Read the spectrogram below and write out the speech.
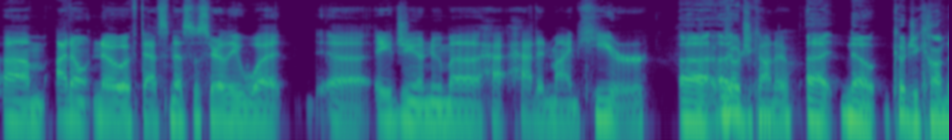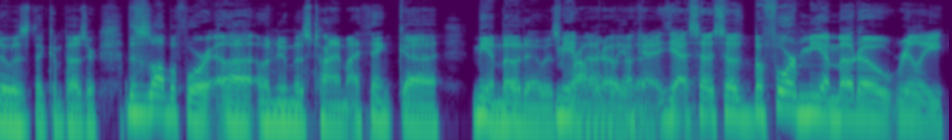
Um, I don't know if that's necessarily what uh, Eiji Aonuma ha- had in mind here. Uh, Uh, Koji Kondo. Uh, no, Koji Kondo is the composer. This is all before uh, Aonuma's time. I think uh, Miyamoto is probably the- okay, yeah. So so before Miyamoto really,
